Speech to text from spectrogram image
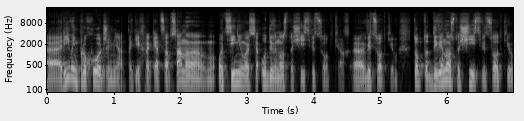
е, рівень проходження таких ракет Сапсана оцінювався у 96%. відсотків. Тобто 96%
